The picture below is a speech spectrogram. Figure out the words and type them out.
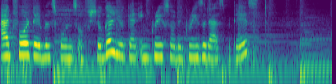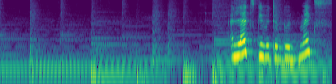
Add 4 tablespoons of sugar. You can increase or decrease it as per taste. And let's give it a good mix.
